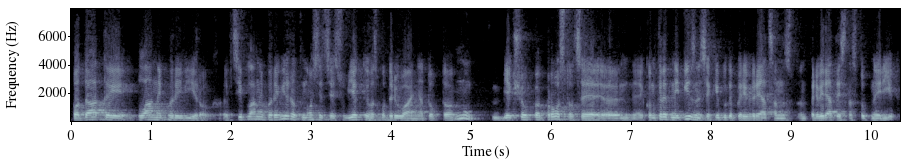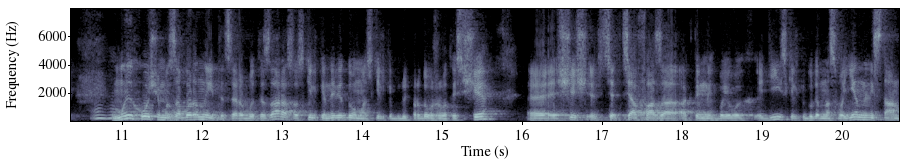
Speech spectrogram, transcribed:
подати плани перевірок. В ці плани перевірок вносяться суб'єкти господарювання. Тобто, ну якщо просто це е, конкретний бізнес, який буде перевірятися перевірятись наступний рік. Ми хочемо заборонити це робити зараз, оскільки невідомо скільки будуть продовжуватись ще. е, Ще, ця, фаза активних бойових дій, скільки буде в нас воєнний стан,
